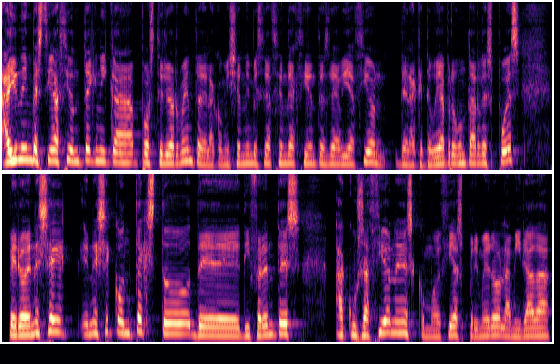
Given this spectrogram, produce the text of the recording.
Hay una investigación técnica posteriormente de la Comisión de Investigación de Accidentes de Aviación, de la que te voy a preguntar después, pero en ese, en ese contexto de diferentes acusaciones, como decías, primero la mirada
